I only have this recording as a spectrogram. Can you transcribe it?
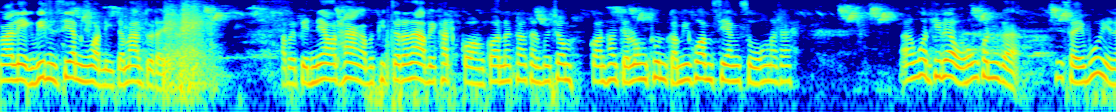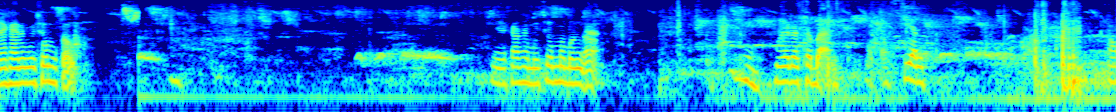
ว่าเลขวินเสี้ยนงวดนี้จะมาตัวใดอะ เอาไปเป็นแนวทางเอาไปพิจารณาไปคัดกรองก่อนนะคะท่านผู้ชมก่อนเขาจะลงทุนก็มีความเสี่ยงสูงนะคะเอางวดที่แล้วของคนก็ที่ใส่บุหรี่นะคะท่านผู้ชมก็นี่นะคะท่านผู้ชมมาเบิ่งอะเมื่อรัฐบาลอาเสียนเอา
